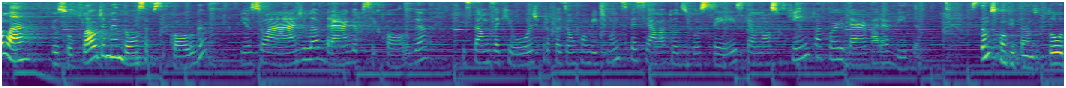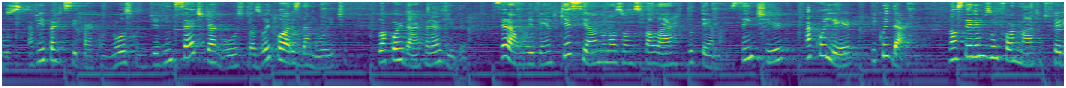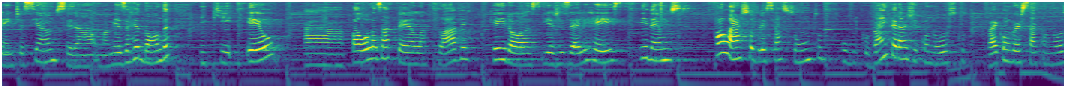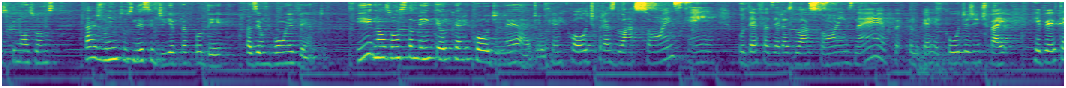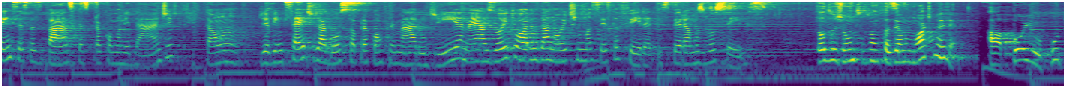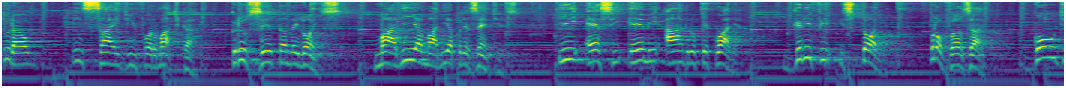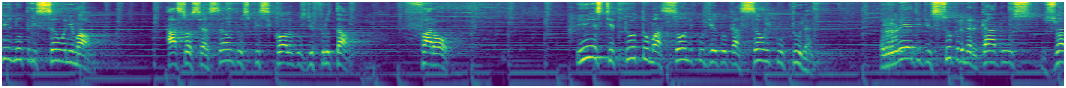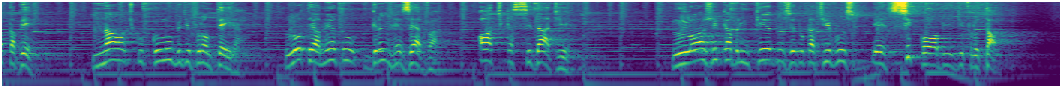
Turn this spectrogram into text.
Olá, eu sou Cláudia Mendonça, psicóloga. E eu sou a Adila Braga, psicóloga. Estamos aqui hoje para fazer um convite muito especial a todos vocês, que é o nosso quinto Acordar para a Vida. Estamos convidando todos a vir participar conosco no dia 27 de agosto, às 8 horas da noite, do Acordar para a Vida. Será um evento que esse ano nós vamos falar do tema Sentir, Acolher e Cuidar. Nós teremos um formato diferente esse ano, será uma mesa redonda em que eu, a Paola Zapella, Flávia Queiroz e a Gisele Reis iremos falar sobre esse assunto. O público vai interagir conosco, vai conversar conosco e nós vamos estar juntos nesse dia para poder fazer um bom evento. E nós vamos também ter o QR Code, né, Adila? QR Code para as doações, quem puder fazer as doações, né, pelo QR Code, a gente vai reverter em cestas básicas para a comunidade. Então, dia 27 de agosto, só para confirmar o dia, né, às 8 horas da noite, numa sexta-feira. Esperamos vocês. Todos juntos vamos fazer um ótimo evento. Apoio Cultural, Inside Informática, Cruzeta Leilões. Maria Maria Presentes, ISM Agropecuária, Grife História, Provanza, Gold Nutrição Animal, Associação dos Psicólogos de Frutal, Farol, Instituto Maçônico de Educação e Cultura, Rede de Supermercados JB, Náutico Clube de Fronteira, Loteamento Gran Reserva, Ótica Cidade. Lógica Brinquedos Educativos e Cicobi de Frutal.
